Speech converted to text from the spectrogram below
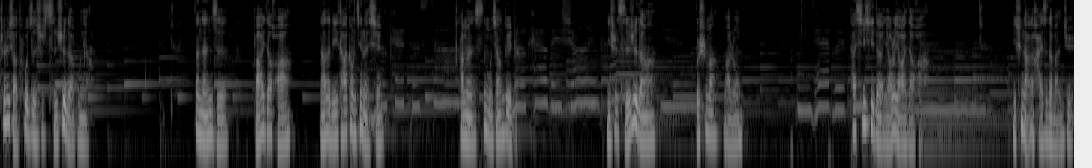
这只小兔子是瓷质的，姑娘。”那男子把爱德华。拿得离他更近了些，他们四目相对着。你是辞职的吗？不是吗，马龙？他细细地摇了摇爱德华。你是哪个孩子的玩具？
